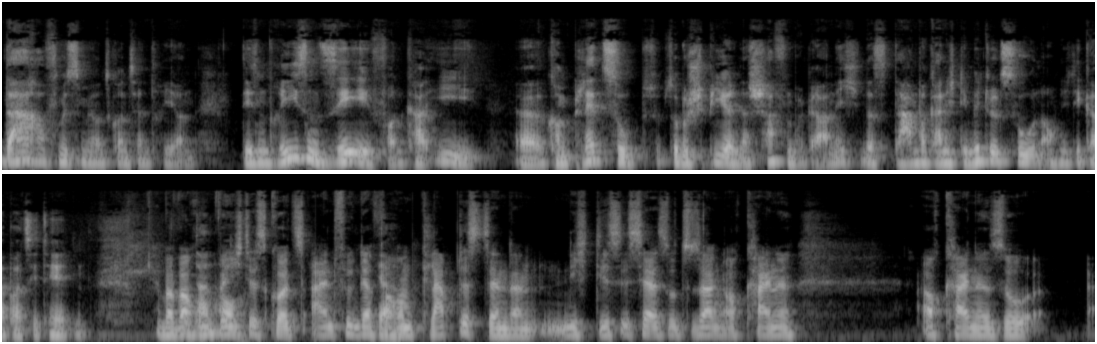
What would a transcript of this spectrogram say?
Darauf müssen wir uns konzentrieren. Diesen Riesensee von KI, äh, komplett zu, zu bespielen, das schaffen wir gar nicht. Das, da haben wir gar nicht die Mittel zu und auch nicht die Kapazitäten. Aber warum, wenn auch, ich das kurz einfügen darf, ja. warum klappt es denn dann nicht? Das ist ja sozusagen auch keine, auch keine so äh,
